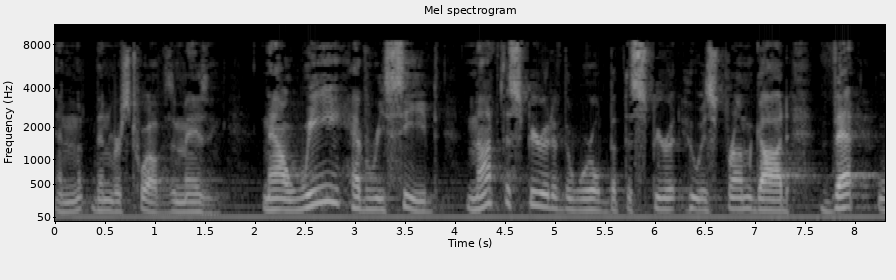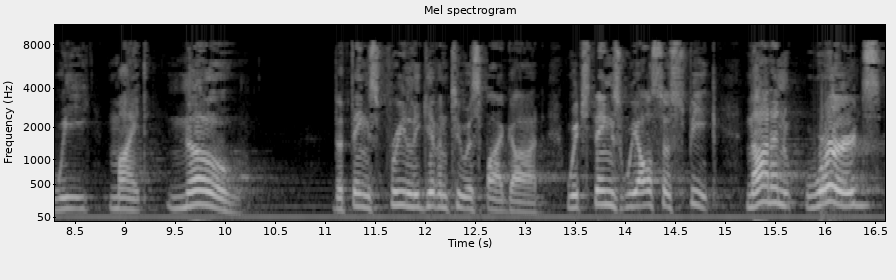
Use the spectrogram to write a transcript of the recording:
And then verse 12 is amazing. Now we have received not the Spirit of the world, but the Spirit who is from God, that we might know the things freely given to us by God, which things we also speak, not in words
